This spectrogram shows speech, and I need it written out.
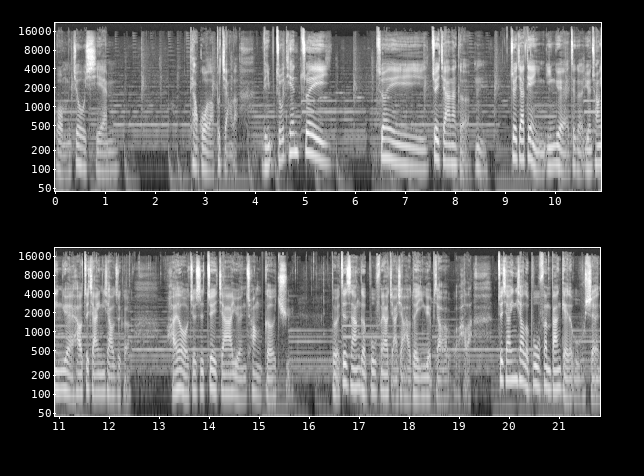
我们就先跳过了，不讲了。你昨天最最最佳那个，嗯，最佳电影音乐这个原创音乐，还有最佳音效这个，还有就是最佳原创歌曲，对，这三个部分要讲一下。好，对音乐比较好了。最佳音效的部分颁给了无声，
